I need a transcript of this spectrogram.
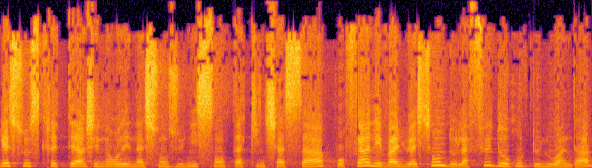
Les sous-secrétaires généraux des Nations Unies sont à Kinshasa pour faire l'évaluation de la feuille de route de Luanda.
